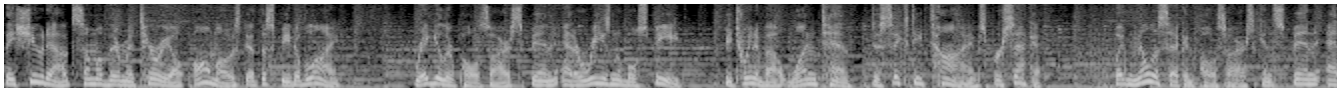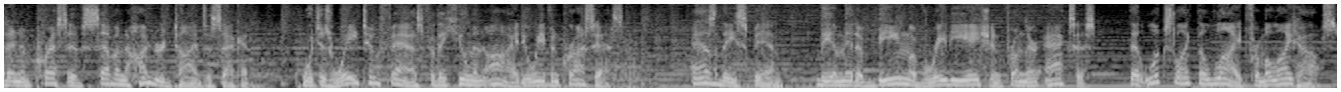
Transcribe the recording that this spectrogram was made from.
They shoot out some of their material almost at the speed of light. Regular pulsars spin at a reasonable speed, between about 1 tenth to 60 times per second. But millisecond pulsars can spin at an impressive 700 times a second, which is way too fast for the human eye to even process. As they spin, they emit a beam of radiation from their axis that looks like the light from a lighthouse.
